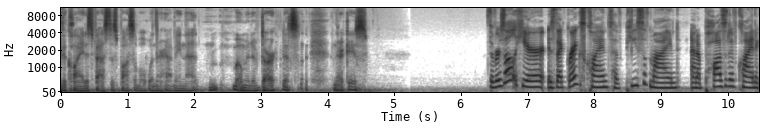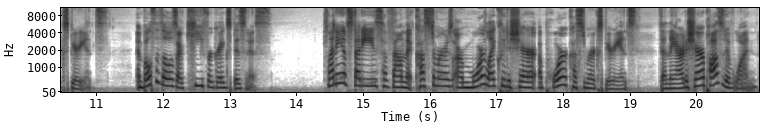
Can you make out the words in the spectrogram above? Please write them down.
the client as fast as possible when they're having that moment of darkness in their case. The result here is that Greg's clients have peace of mind and a positive client experience, and both of those are key for Greg's business. Plenty of studies have found that customers are more likely to share a poor customer experience than they are to share a positive one.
